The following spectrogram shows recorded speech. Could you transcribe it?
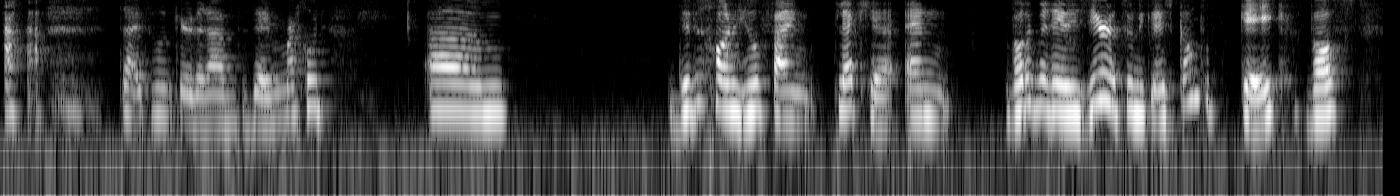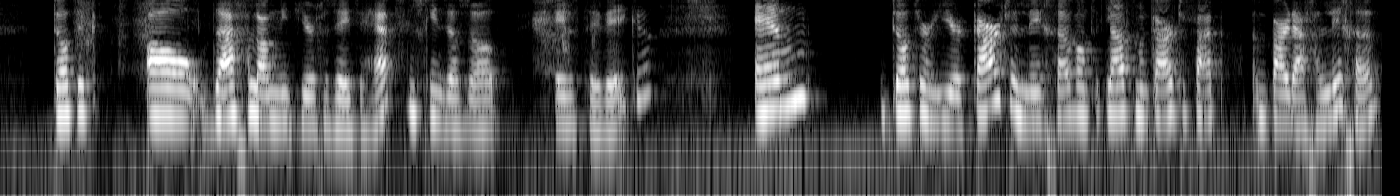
Tijd om een keer de ramen te zeven. Maar goed, um, dit is gewoon een heel fijn plekje. En wat ik me realiseerde toen ik deze kant op keek, was dat ik al dagenlang niet hier gezeten heb. Misschien zelfs al één of twee weken. En dat er hier kaarten liggen, want ik laat mijn kaarten vaak een paar dagen liggen.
